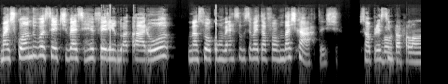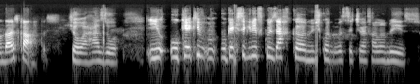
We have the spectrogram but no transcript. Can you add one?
Mas quando você estiver se referindo a tarô, na sua conversa, você vai estar falando das cartas. Só para Vou estar falando das cartas. Show, arrasou. E o que que, o que que significa os arcanos quando você estiver falando isso?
